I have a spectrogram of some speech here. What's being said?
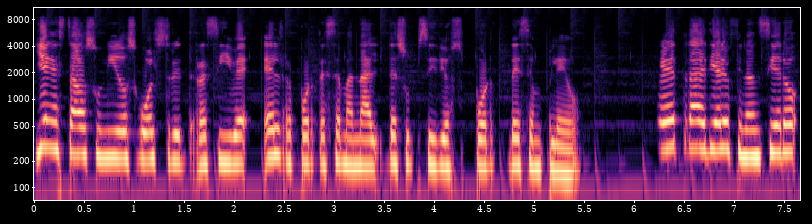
Y en Estados Unidos, Wall Street recibe el reporte semanal de subsidios por desempleo. ¿Qué trae Diario Financiero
